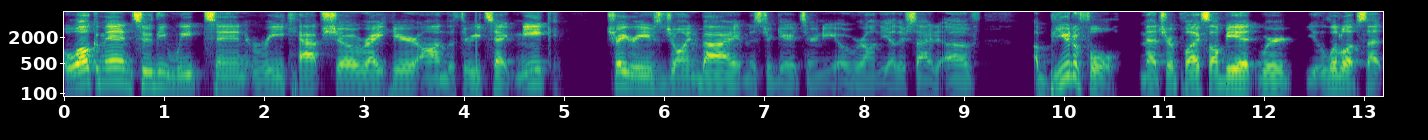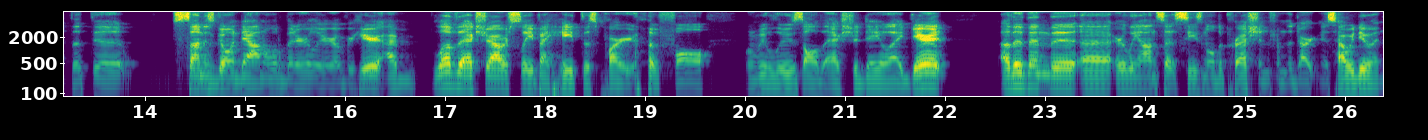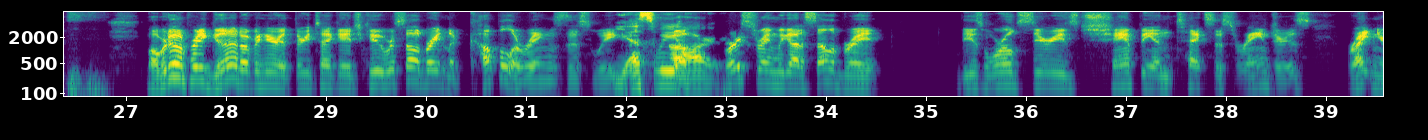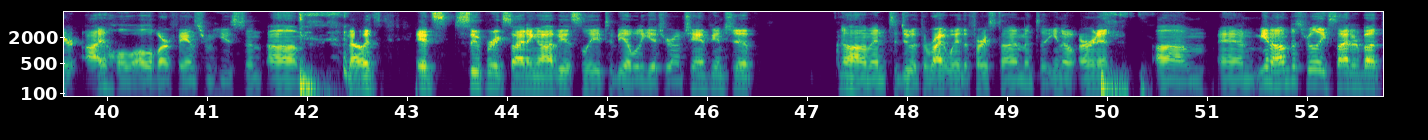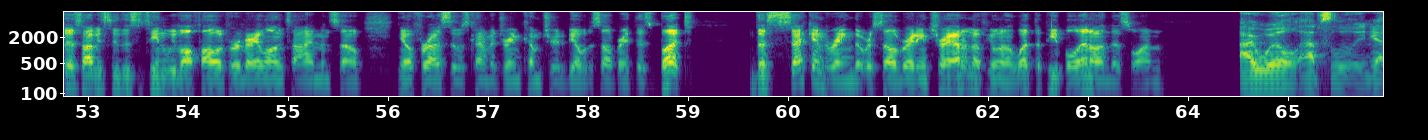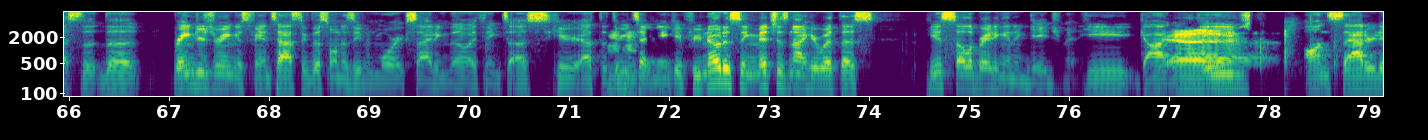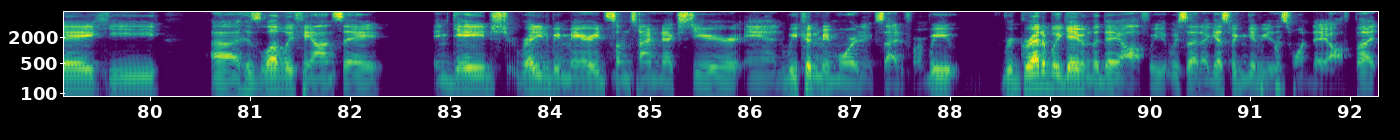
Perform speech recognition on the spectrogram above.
Welcome in to the Week 10 recap show right here on the Three Technique. Trey Reeves joined by Mr. Garrett Turney over on the other side of a beautiful Metroplex, albeit we're a little upset that the sun is going down a little bit earlier over here. I love the extra hour sleep. I hate this part of fall when we lose all the extra daylight. Garrett, other than the uh, early onset seasonal depression from the darkness, how we doing? Well, we're doing pretty good over here at Three Tech HQ. We're celebrating a couple of rings this week. Yes, we uh, are. First ring, we got to celebrate these World Series champion Texas Rangers right in your eye hole, all of our fans from Houston. Um, no, it's it's super exciting, obviously, to be able to get your own championship um, and to do it the right way the first time and to you know earn it. Um, and you know, I'm just really excited about this. Obviously, this is a team that we've all followed for a very long time, and so you know, for us, it was kind of a dream come true to be able to celebrate this. But the second ring that we're celebrating, Trey, I don't know if you want to let the people in on this one. I will absolutely, and yes, the the Rangers ring is fantastic. This one is even more exciting, though, I think, to us here at the Three mm-hmm. Technique. If you're noticing, Mitch is not here with us. He is celebrating an engagement. He got yeah. engaged on Saturday. He, uh, his lovely fiance, engaged, ready to be married sometime next year. And we couldn't be more excited for him. We regrettably gave him the day off. We, we said, I guess we can give you this one day off. But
